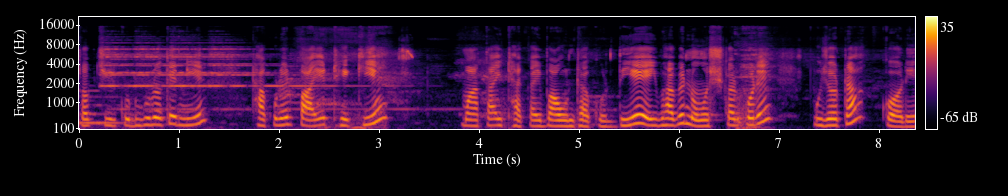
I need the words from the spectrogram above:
সব চিরকুটগুলোকে নিয়ে ঠাকুরের পায়ে ঠেকিয়ে মাথায় ঠেকায় বাউন ঠাকুর দিয়ে এইভাবে নমস্কার করে পুজোটা করে।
